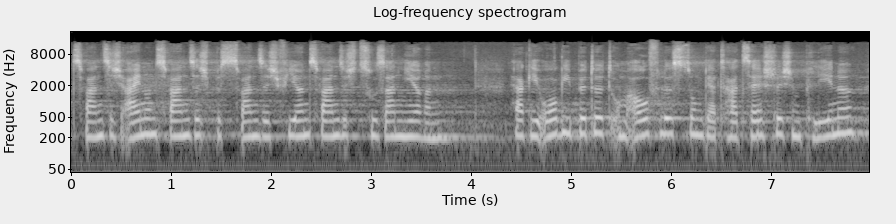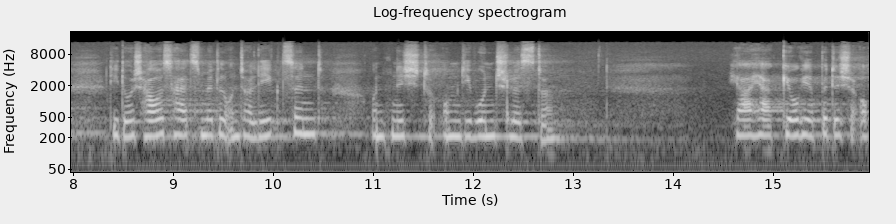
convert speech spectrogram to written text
2021 bis 2024 zu sanieren. Herr Georgi bittet um Auflistung der tatsächlichen Pläne, die durch Haushaltsmittel unterlegt sind und nicht um die Wunschliste. Ja, Herr Georgi, bitte ich auch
